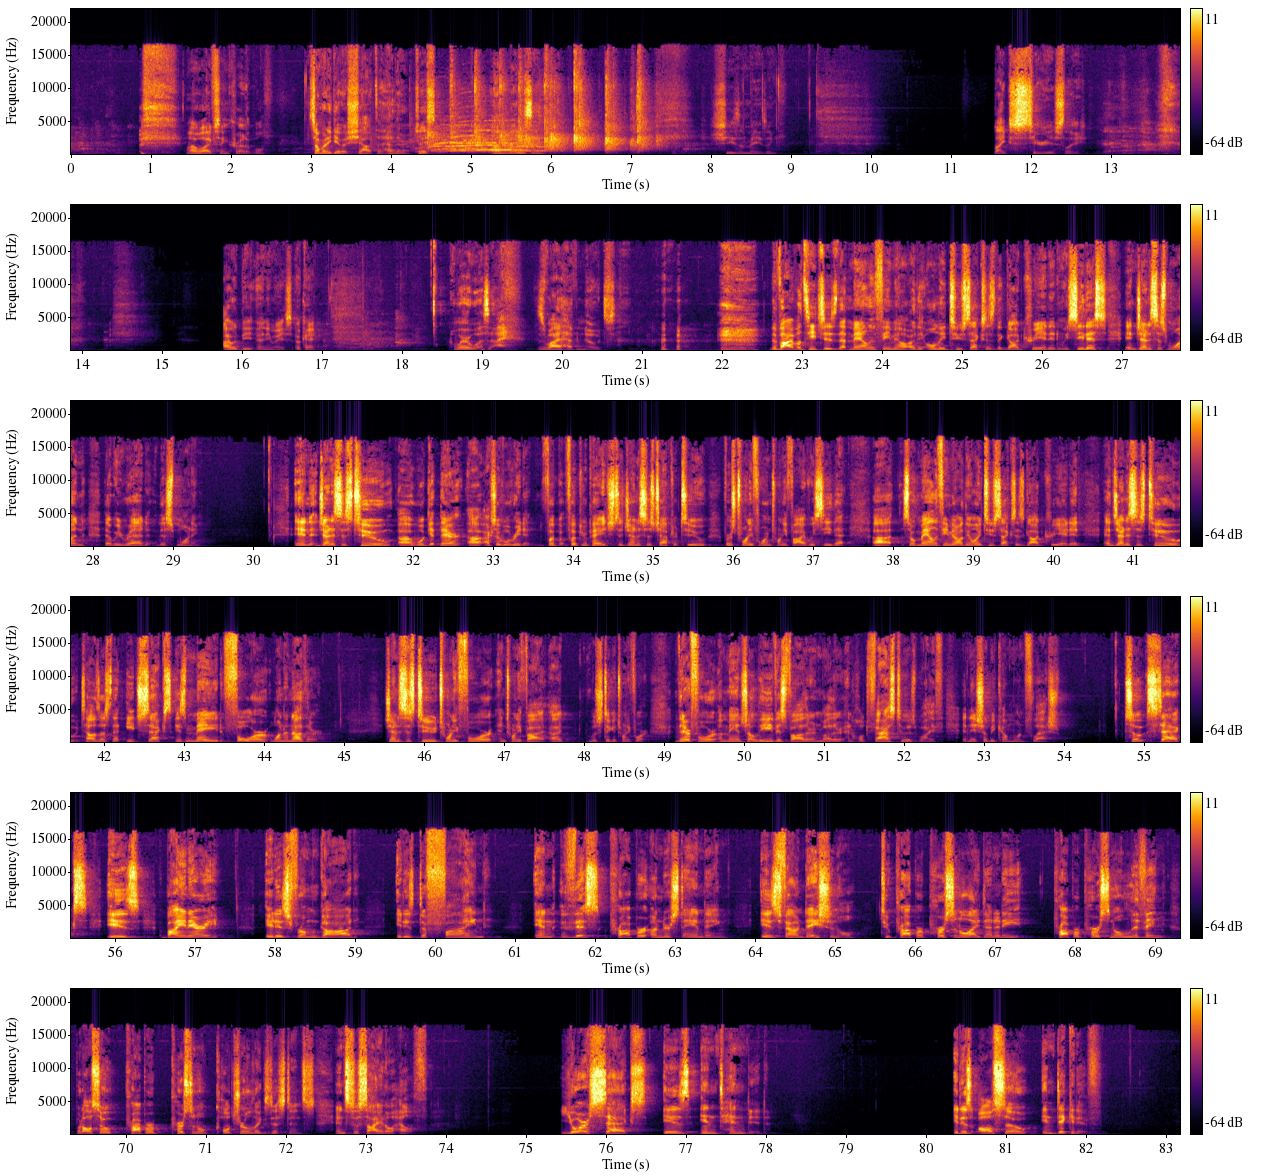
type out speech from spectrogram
My wife's incredible. Somebody give a shout to Heather. Just amazing. She's amazing. Like, seriously. I would be, anyways, okay. Where was I? This is why I have notes. the Bible teaches that male and female are the only two sexes that God created. And we see this in Genesis 1 that we read this morning. In Genesis 2, uh, we'll get there. Uh, actually, we'll read it. Flip, flip, your page to Genesis chapter 2, verse 24 and 25. We see that, uh, so male and female are the only two sexes God created. And Genesis 2 tells us that each sex is made for one another. Genesis 2, 24 and 25, uh, we'll stick at 24. Therefore, a man shall leave his father and mother and hold fast to his wife, and they shall become one flesh. So, sex is binary, it is from God, it is defined, and this proper understanding is foundational to proper personal identity, proper personal living, but also proper personal cultural existence and societal health. Your sex is intended, it is also indicative.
